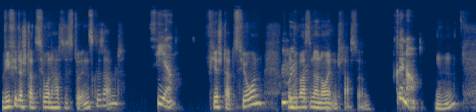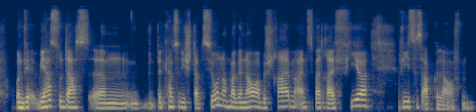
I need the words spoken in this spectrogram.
Wie viele Stationen hattest du insgesamt? Vier. Vier Stationen mhm. und du warst in der neunten Klasse. Genau. Mhm. Und wie, wie, hast du das, ähm, kannst du die Station nochmal genauer beschreiben? Eins, zwei, drei, vier. Wie ist es abgelaufen?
